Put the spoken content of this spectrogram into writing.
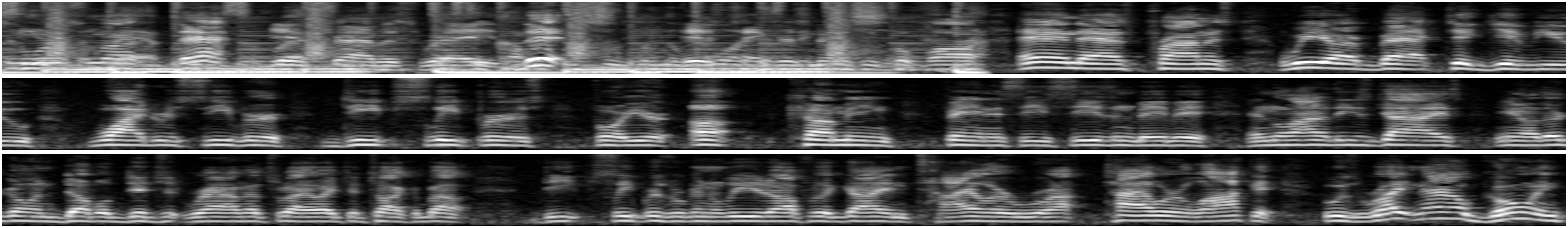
I am Jason Worsma. That is Travis Ray. This is Tankers Fantasy Football. And as promised, we are back to give you wide receiver deep sleepers for your upcoming fantasy season, baby. And a lot of these guys, you know, they're going double digit round. That's what I like to talk about. Deep sleepers. We're going to lead it off with a guy in Tyler Ro- Tyler Lockett, who is right now going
